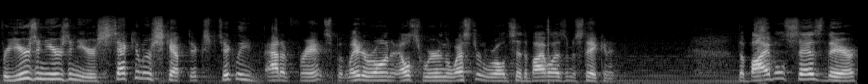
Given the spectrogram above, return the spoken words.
For years and years and years, secular skeptics, particularly out of France, but later on elsewhere in the Western world, said the Bible has a mistake in it. The Bible says there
